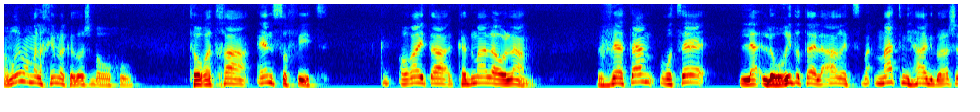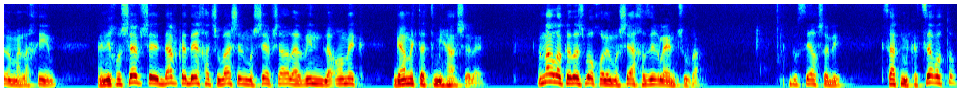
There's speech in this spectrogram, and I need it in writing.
אומרים המלאכים לקדוש ברוך הוא תורתך אין סופית אורייתא קדמה לעולם ואתה רוצה להוריד אותה אל הארץ? מה התמיהה הגדולה של המלאכים? אני חושב שדווקא דרך התשובה של משה אפשר להבין לעומק גם את התמיהה שלהם. אמר לו הקדוש ברוך הוא למשה החזיר להם תשובה. דו שיח שלי קצת מקצר אותו,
